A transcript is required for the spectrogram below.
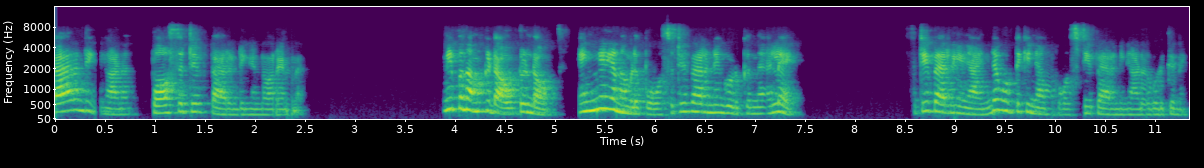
പാരന്റിങ് ആണ് പോസിറ്റീവ് പാരന്റിങ് എന്ന് പറയുന്നത്. ഇനിയിപ്പോ നമുക്ക് ഡൗട്ട് ഉണ്ടാവും. എങ്ങനെയാണ് നമ്മൾ പോസിറ്റീവ് പാരന്റിങ് കൊടുക്കുന്നത് അല്ലേ? പോസിറ്റീവ് പാരന്റിങ് ഞാൻ എന്റെ കുട്ടിക്ക് ഞാൻ പോസിറ്റീവ് പാരന്റിങ് ആണ് കൊടുക്കുന്നത്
